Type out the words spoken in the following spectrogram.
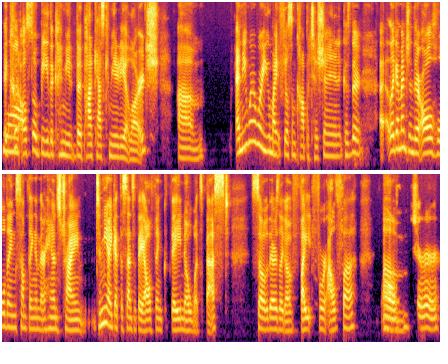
It Yeah. could also be the community, the podcast community at large. Um, anywhere where you might feel some competition because they're uh, like i mentioned they're all holding something in their hands trying to me i get the sense that they all think they know what's best so there's like a fight for alpha Oh, um sure.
